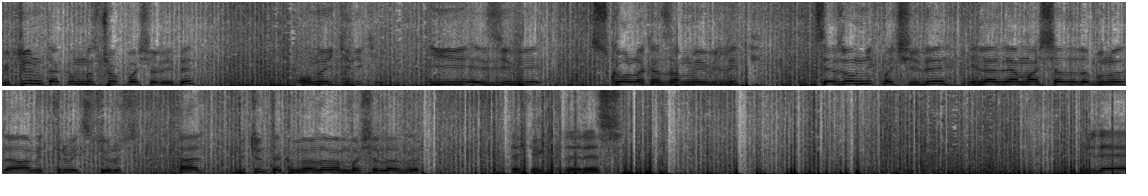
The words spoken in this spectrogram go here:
Bütün takımımız çok başarılıydı. Onu ikilik iyi ezici bir skorla kazanmayı bildik. Sezonun ilk maçıydı. İlerleyen maçlarda da bunu devam ettirmek istiyoruz. Her bütün takımlarda ben başarılar dilerim. Teşekkür ederiz. Şimdi de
